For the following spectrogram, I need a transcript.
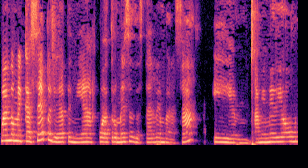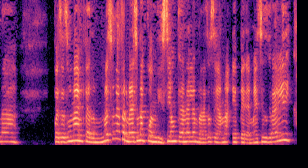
Cuando me casé, pues yo ya tenía cuatro meses de estar embarazada y mm, a mí me dio una, pues es una enfermedad, no es una enfermedad, es una condición que da en el embarazo, se llama eperemesis gravídica.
